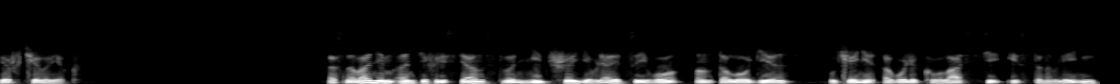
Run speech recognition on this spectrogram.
сверхчеловек. Основанием антихристианства Ницше является его антология, учение о воле к власти и становлений,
